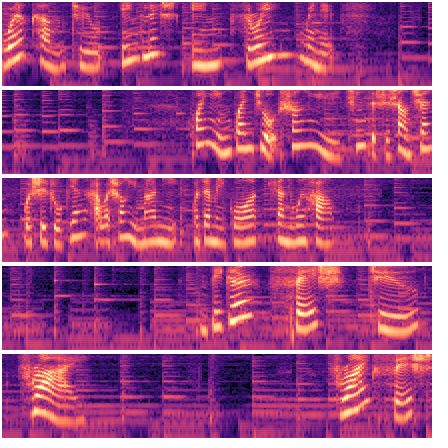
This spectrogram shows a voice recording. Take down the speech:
Welcome to English in Three Minutes。欢迎关注双语亲子时尚圈，我是主编海外双语妈咪，我在美国向你问好。Bigger fish to fry. Fried fish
